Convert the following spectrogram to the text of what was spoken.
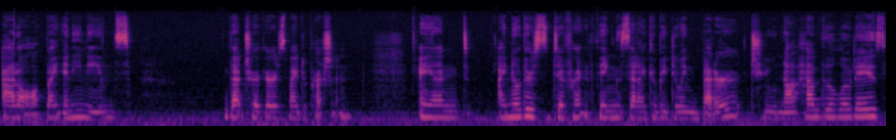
at all by any means that triggers my depression. And I know there's different things that I could be doing better to not have the low days,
